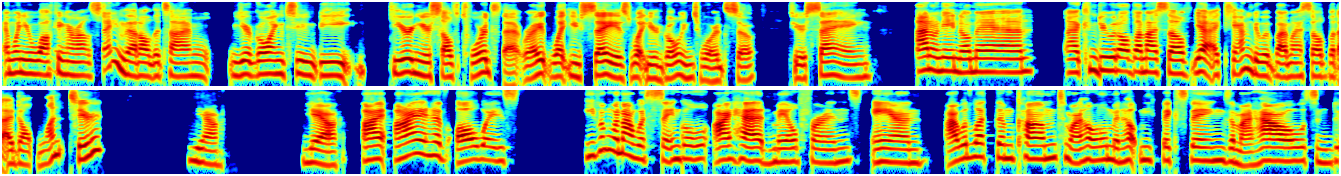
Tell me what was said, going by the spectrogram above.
And when you're walking around saying that all the time, you're going to be gearing yourself towards that, right? What you say is what you're going towards. So if you're saying, I don't need no man, I can do it all by myself. Yeah, I can do it by myself, but I don't want to. Yeah. Yeah. I I have always even when I was single, I had male friends and I would let them come to my home and help me fix things in my house. And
